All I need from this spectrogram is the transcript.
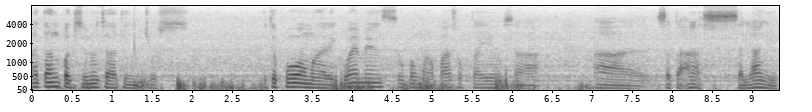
at ang pagsunod sa ating Diyos. Ito po ang mga requirements upang makapasok tayo sa ah, sa taas, sa langit,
